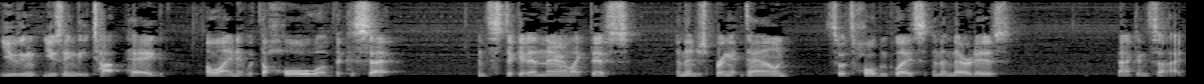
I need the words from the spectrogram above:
Using, using the top peg, align it with the hole of the cassette and stick it in there like this and then just bring it down so it's hold in place and then there it is back inside.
